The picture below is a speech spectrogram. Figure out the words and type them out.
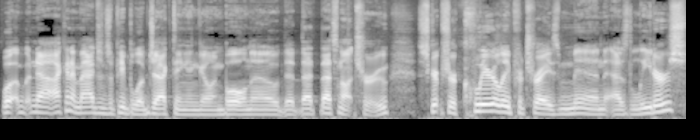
Well, now I can imagine some people objecting and going, "Bull, no, that, that that's not true." Scripture clearly portrays men as leaders,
